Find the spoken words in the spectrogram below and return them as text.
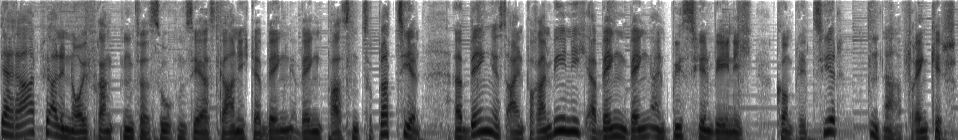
Der Rat für alle Neufranken versuchen sie erst gar nicht, der Bang Bang passend zu platzieren. Ein Bang ist einfach ein wenig, ein Bang Bang ein bisschen wenig. Kompliziert? Na, fränkisch.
